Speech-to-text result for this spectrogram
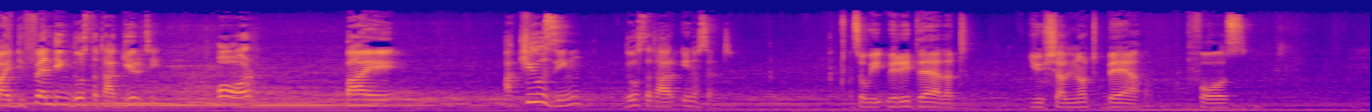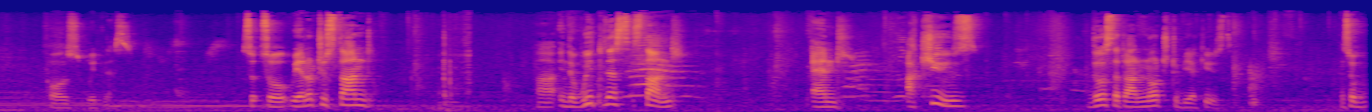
by defending those that are guilty, or by accusing those that are innocent. So we, we read there that you shall not bear false false witness. So, so we are not to stand uh, in the witness stand and accuse those that are not to be accused. And so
